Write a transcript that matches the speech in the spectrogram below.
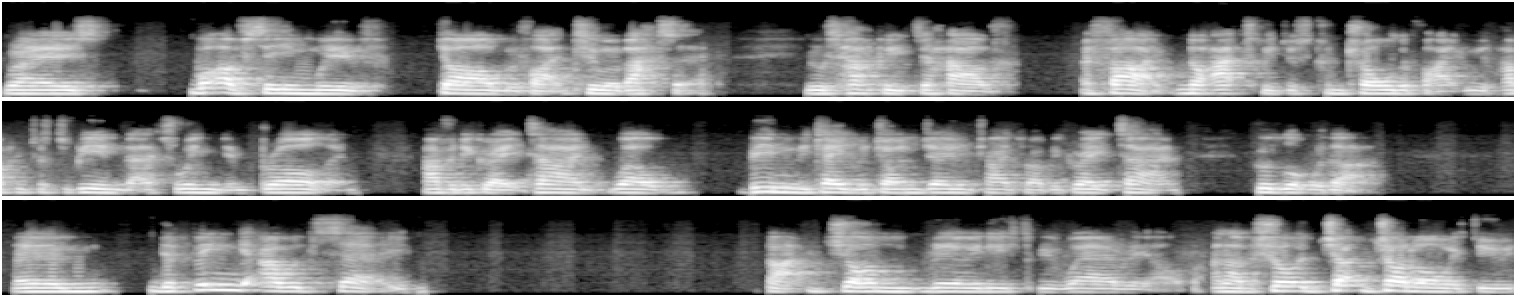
Whereas what I've seen with Gane with like Tuivasa, he was happy to have a fight, not actually just control the fight. He was happy just to be in there, swinging, brawling, having a great time. Well, being in the cage with Jon Jones, trying to have a great time. Good luck with that. Um, the thing I would say that Jon really needs to be wary of, and I'm sure Jo- Jon always do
